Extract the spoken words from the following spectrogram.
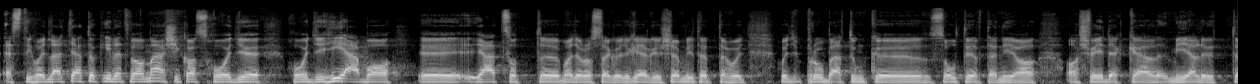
Ezt ti hogy látjátok? Illetve a másik az, hogy, hogy hiába játszott Magyarország, hogy a Gergő is említette, hogy, hogy próbáltunk szót érteni a, a svédekkel, mielőtt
